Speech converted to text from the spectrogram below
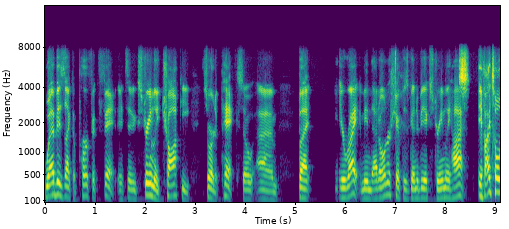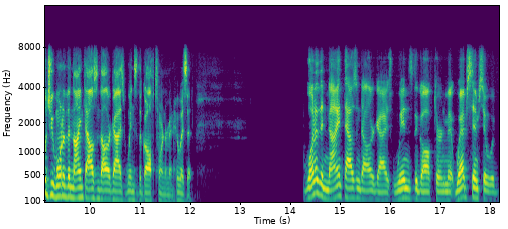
Webb is like a perfect fit. It's an extremely chalky sort of pick. So, um, but you're right. I mean, that ownership is going to be extremely high. If I told you one of the nine thousand dollar guys wins the golf tournament, who is it? One of the nine thousand dollar guys wins the golf tournament. Webb Simpson would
